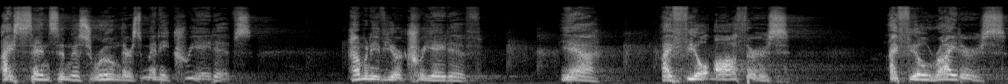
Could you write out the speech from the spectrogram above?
I sense in this room there's many creatives. How many of you are creative? Yeah. I feel authors. I feel writers.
